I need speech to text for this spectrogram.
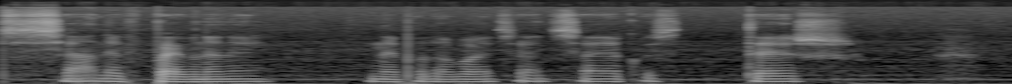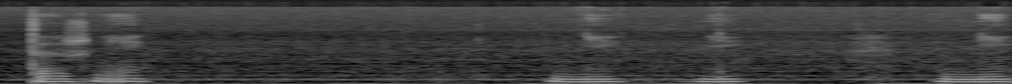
Ця не впевнений. Не подобається. Ця якось теж. Теж ні. Ні, ні. Ні.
